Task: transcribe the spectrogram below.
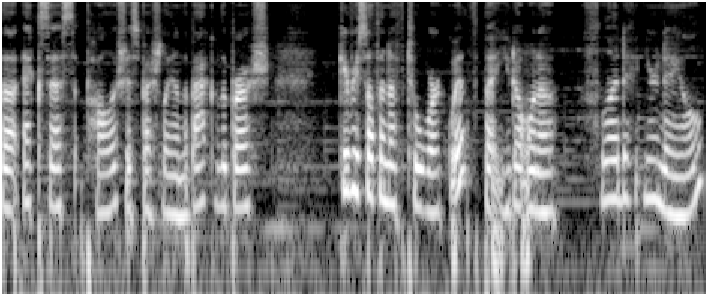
the excess polish, especially on the back of the brush. Give yourself enough to work with, but you don't want to flood your nail.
